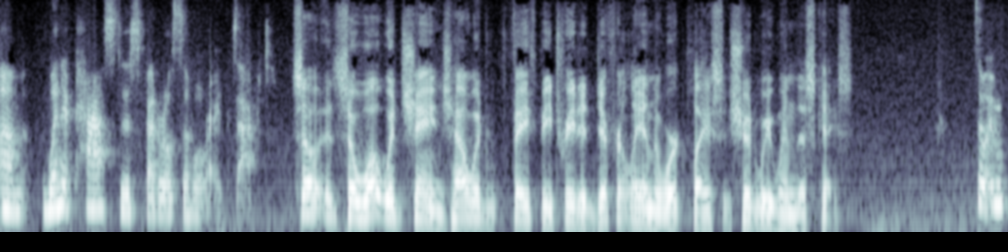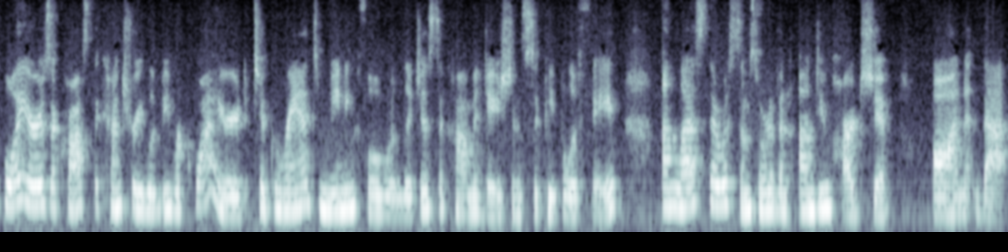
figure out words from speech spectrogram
um, when it passed this federal Civil Rights Act. So, so what would change? How would faith be treated differently in the workplace should we win this case? So, employers across the country would be required to grant meaningful religious accommodations to people of faith unless there was some sort of an undue hardship on that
